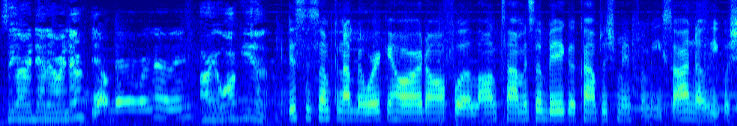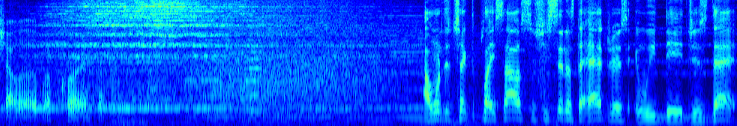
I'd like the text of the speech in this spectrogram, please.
So you already down there right now? Yeah, I'm down right now, man. All right, walk you up. This is something I've been working hard on for a long time. It's a big accomplishment for me, so I know he will show up, of course. I wanted to check the place out, so she sent us the address, and we did just that.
